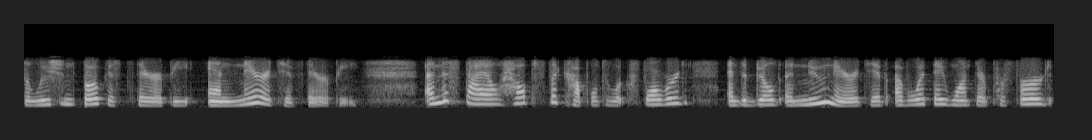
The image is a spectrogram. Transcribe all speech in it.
solution focused therapy and narrative therapy. And this style helps the couple to look forward and to build a new narrative of what they want their preferred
